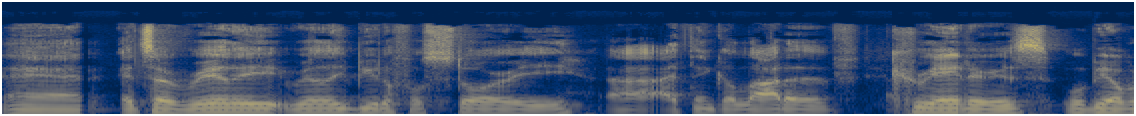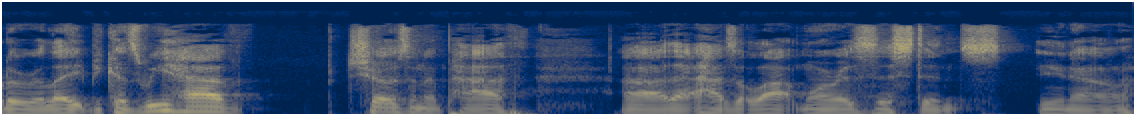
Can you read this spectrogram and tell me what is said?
and it's a really really beautiful story. Uh, I think a lot of creators will be able to relate because we have chosen a path uh, that has a lot more resistance, you know,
